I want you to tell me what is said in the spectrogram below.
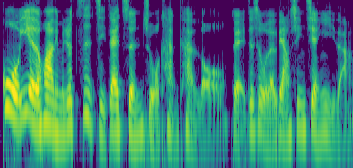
过夜的话，你们就自己再斟酌看看喽。对，这是我的良心建议啦。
